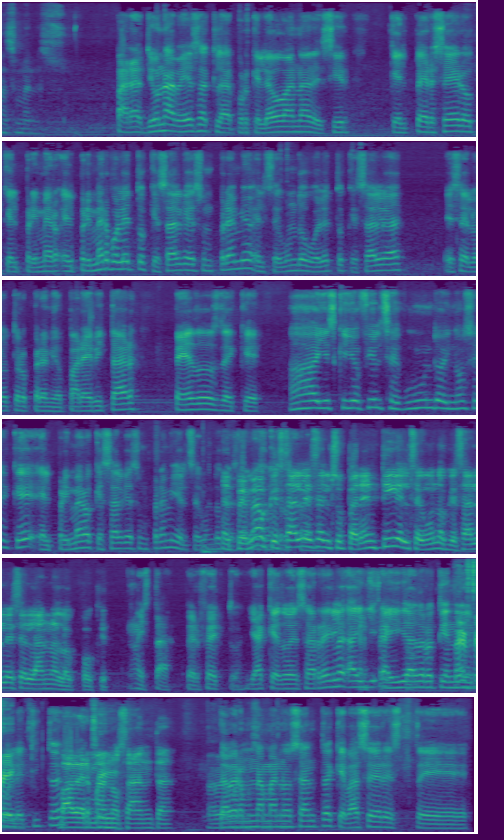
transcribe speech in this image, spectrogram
Más o menos. para de una vez aclarar, porque luego van a decir que el tercero, que el primero, el primer boleto que salga es un premio, el segundo boleto que salga es el otro premio, para evitar pedos de que, ay, es que yo fui el segundo y no sé qué, el primero que salga es un premio y el segundo que El salga primero es que otro sale es el Super NT, el segundo que sale es el Analog Pocket. Ahí está, perfecto, ya quedó esa regla, ahí, Perfecto. ahí Adro tiene Perfecto. el boletito. Va a haber Sí. mano santa. Va a haber una santa. mano santa que va a ser este.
